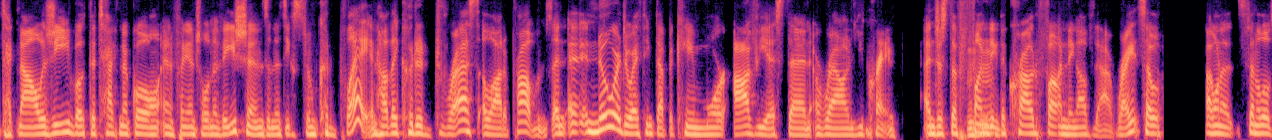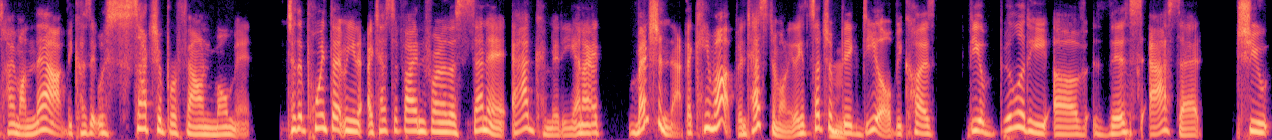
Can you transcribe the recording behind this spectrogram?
technology, both the technical and financial innovations in this ecosystem could play and how they could address a lot of problems. And, and nowhere do I think that became more obvious than around Ukraine and just the mm-hmm. funding, mm-hmm. the crowdfunding of that, right? So I want to spend a little time on that because it was such a profound moment to the point that I mean, I testified in front of the Senate Ag Committee and I mentioned that that came up in testimony. Like, it's such a mm-hmm. big deal because the ability of this asset to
